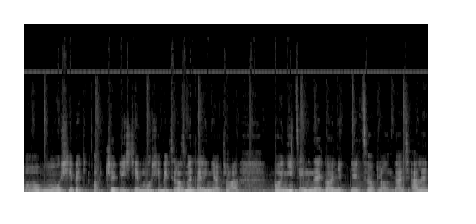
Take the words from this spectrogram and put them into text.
o musi być, oczywiście musi być rozmyta linia czoła, bo nic innego nikt nie chce oglądać, ale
